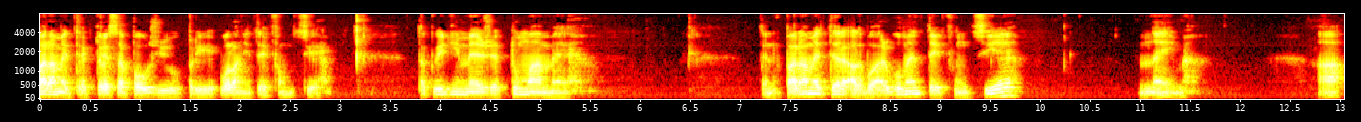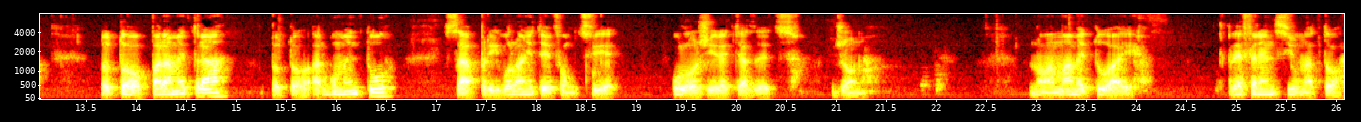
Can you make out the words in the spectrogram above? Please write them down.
parametre, ktoré sa použijú pri volaní tej funkcie. Tak vidíme, že tu máme ten parameter alebo argument tej funkcie name. A do toho parametra, do toho argumentu sa pri volaní tej funkcie uloží reťazec John. No a máme tu aj referenciu na to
